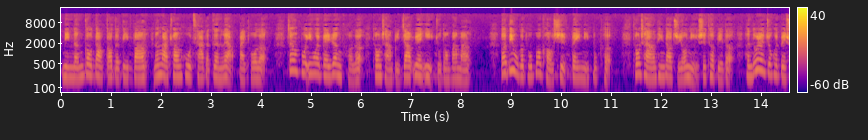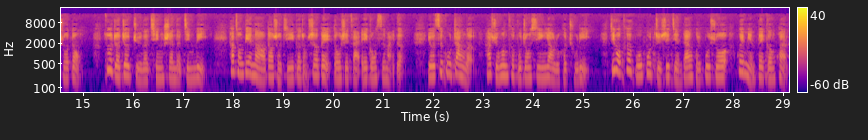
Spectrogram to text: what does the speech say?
你能够到高的地方，能把窗户擦得更亮，拜托了。”丈夫因为被认可了，通常比较愿意主动帮忙。而第五个突破口是非你不可。通常听到只有你是特别的，很多人就会被说动。作者就举了亲身的经历，他从电脑到手机各种设备都是在 A 公司买的。有一次故障了，他询问客服中心要如何处理，结果客服不只是简单回复说会免费更换，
